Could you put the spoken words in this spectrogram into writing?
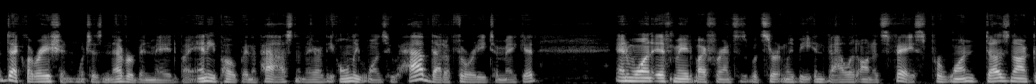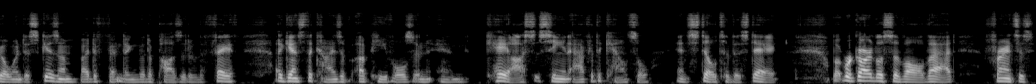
a declaration which has never been made by any pope in the past, and they are the only ones who have that authority to make it, and one, if made by Francis, would certainly be invalid on its face, for one does not go into schism by defending the deposit of the faith against the kinds of upheavals and, and chaos seen after the council and still to this day. But regardless of all that, Francis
